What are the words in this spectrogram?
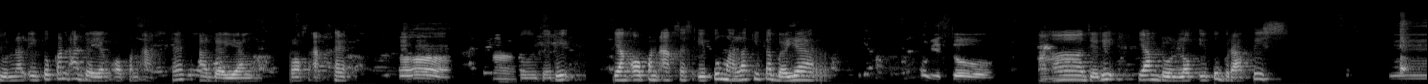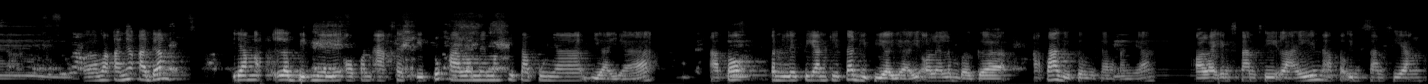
jurnal itu kan ada yang open access, ada yang close access. Ah, Tuh, jadi yang open access itu malah kita bayar. Oh gitu. Ah, jadi yang download itu gratis. Hmm, Eh, makanya kadang yang lebih milih open access itu kalau memang kita punya biaya atau penelitian kita dibiayai oleh lembaga apa gitu misalkan ya, oleh instansi lain atau instansi yang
